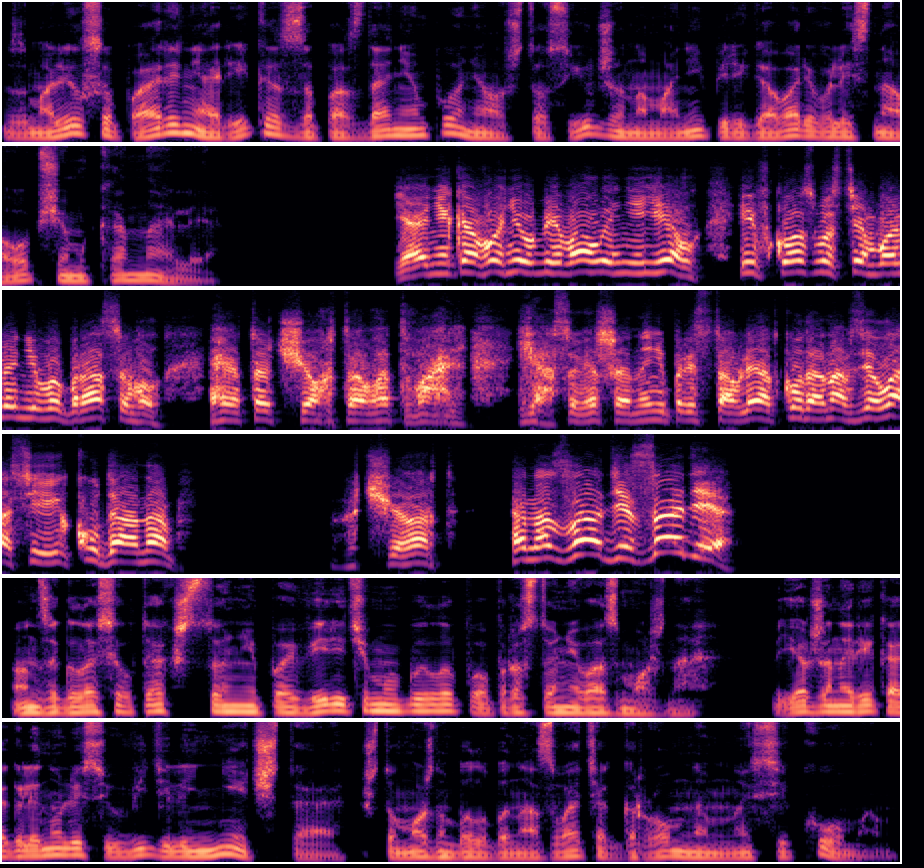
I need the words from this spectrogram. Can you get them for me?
Взмолился парень, а Рика с запозданием понял, что с Юджином они переговаривались на общем канале. «Я никого не убивал и не ел, и в космос тем более не выбрасывал. Это чертова тварь! Я совершенно не представляю, откуда она взялась и куда она... Черт! Она сзади, сзади!» Он заголосил так, что не поверить ему было попросту невозможно. Юджин и Рика оглянулись и увидели нечто, что можно было бы назвать огромным насекомым.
